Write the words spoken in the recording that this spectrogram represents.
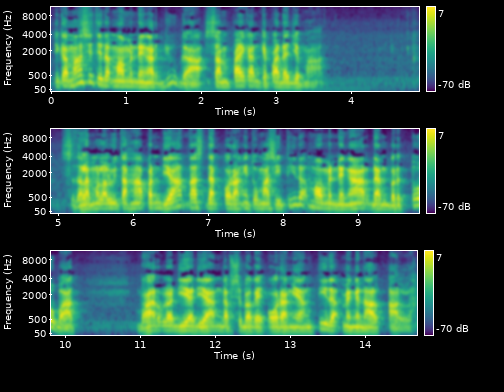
Jika masih tidak mau mendengar juga, sampaikan kepada jemaat. Setelah melalui tahapan di atas dan orang itu masih tidak mau mendengar dan bertobat, barulah dia dianggap sebagai orang yang tidak mengenal Allah.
